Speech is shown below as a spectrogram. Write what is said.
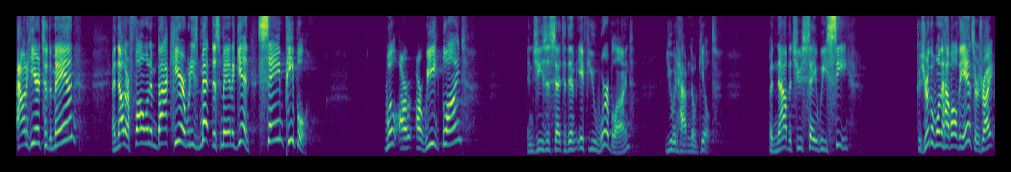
out here to the man, and now they're following him back here when he's met this man again. Same people. Well, are, are we blind? And Jesus said to them, If you were blind, you would have no guilt. But now that you say we see, because you're the one that have all the answers, right?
